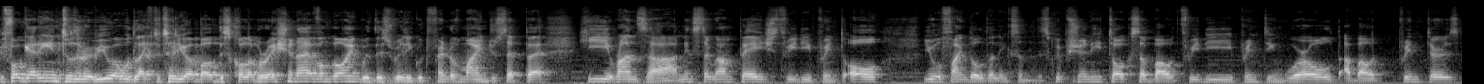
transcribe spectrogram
Before getting into the review, I would like to tell you about this collaboration I have ongoing with this really good friend of mine, Giuseppe. He runs an Instagram page, 3D Print All. You will find all the links in the description. He talks about 3D printing world, about printers.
